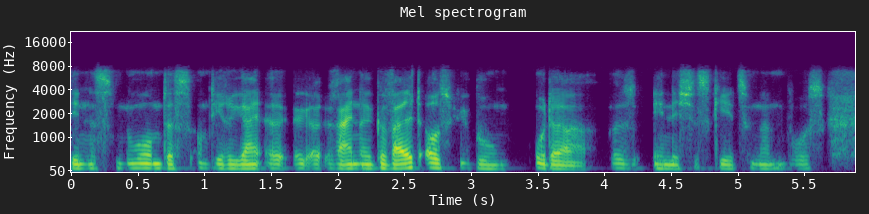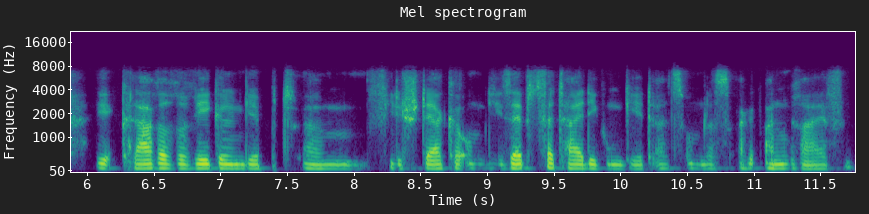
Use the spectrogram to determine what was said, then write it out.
denen es nur um das, um die äh, reine Gewaltausübung oder ähnliches geht, sondern wo es klarere Regeln gibt, ähm, viel stärker um die Selbstverteidigung geht als um das Angreifen.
